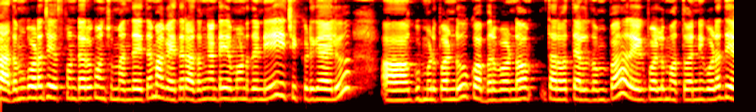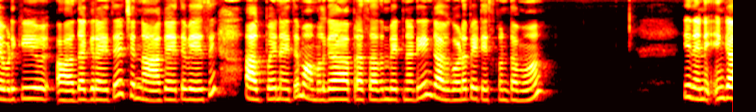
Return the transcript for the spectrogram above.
రథం కూడా చేసుకుంటారు కొంచెం మంది అయితే. మాకైతే రథం కంటే ఏముండదండి ఈ చిక్కుడుకాయలు గుమ్మడి పండు కొబ్బరి బొండం తర్వాత తెల్లదుంప రేగిపళ్ళు మొత్తం అన్నీ కూడా దేవుడికి ఆ, దగ్గర అయితే చిన్న ఆకు అయితే వేసి ఆకుపైన అయితే మామూలుగా ప్రసాదం పెట్టినట్టుగా ఇంకా అవి కూడా పెట్టేసుకుంటాము. ఇదండి. ఇంకా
